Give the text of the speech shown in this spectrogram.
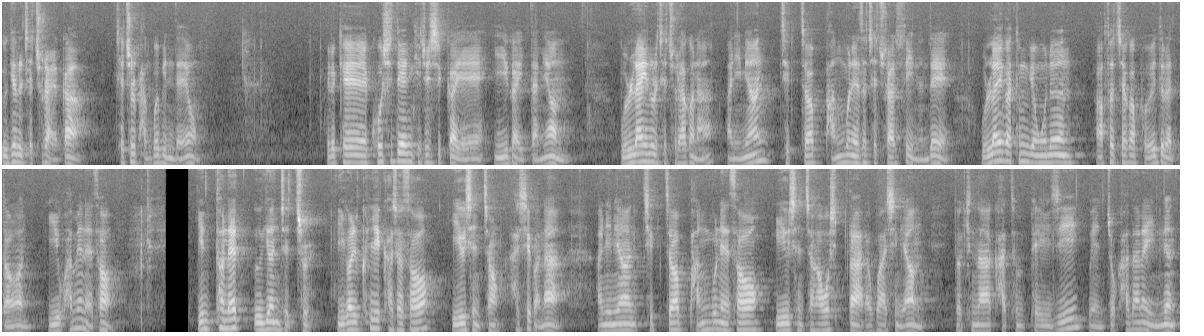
의견을 제출할까? 제출 방법인데요. 이렇게 고시된 기준시가에 이의가 있다면 온라인으로 제출하거나 아니면 직접 방문해서 제출할 수 있는데 온라인 같은 경우는 앞서 제가 보여드렸던 이 화면에서 인터넷 의견 제출 이걸 클릭하셔서 이의 신청 하시거나 아니면 직접 방문해서 이의 신청하고 싶다라고 하시면 역시나 같은 페이지 왼쪽 하단에 있는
